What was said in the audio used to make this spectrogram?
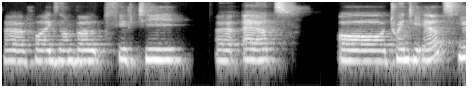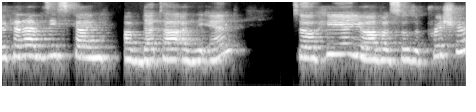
uh, for example, 50 uh, hertz or 20 hertz, you can have this kind of data at the end. So here you have also the pressure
